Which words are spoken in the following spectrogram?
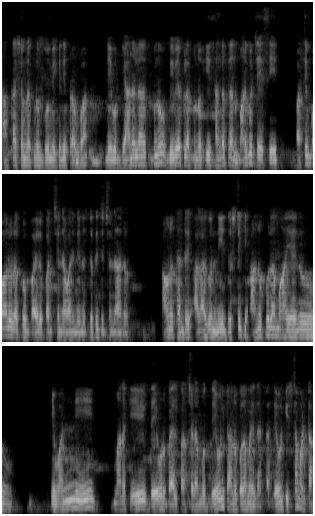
ఆకాశములకును భూమికిని ప్రవ్వ నీవు జ్ఞానులకును వివేకులకును ఈ సంగతులను మరుగు చేసి పసిబాలులకు బయలుపరిచినవని నేను స్థుతించుచున్నాను. అవును తండ్రి అలాగూ నీ దృష్టికి అనుకూలమాయను. ఇవన్నీ మనకి దేవుడు బయలుపరచడము దేవునికి అనుకూలమైందంట దేవునికి ఇష్టమంట.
